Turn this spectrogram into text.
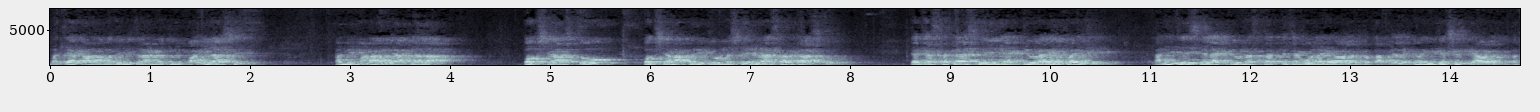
मधल्या काळामध्ये मित्रांनो तुम्ही पाहिलं असेल आम्ही म्हणालोय आपल्याला पक्ष असतो पक्ष हा परिपूर्ण शरीरासारखा असतो. त्याच्या सगळ्या सेलने ऍक्टिव्ह राहिलं पाहिजे. आणि जे सेल ऍक्टिव्ह नसतात त्याच्या गोळ्या घ्याव्या लागतात. आपल्याला किंवा इंजेक्शन घ्यावं लागतात.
